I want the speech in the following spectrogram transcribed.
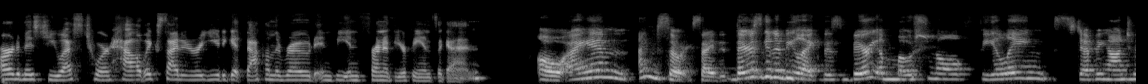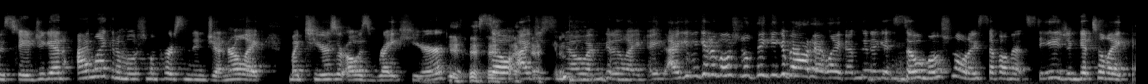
Artemis US tour. How excited are you to get back on the road and be in front of your fans again? Oh, I am I'm so excited. There's going to be like this very emotional feeling stepping onto a stage again. I'm like an emotional person in general. Like my tears are always right here. So I just know I'm going to like I, I even get emotional thinking about it. Like I'm going to get so emotional when I step on that stage and get to like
